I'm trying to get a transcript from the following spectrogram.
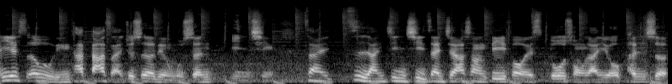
ES 二五零它搭载就是二点五升引擎，在自然进气再加上 D4S 多重燃油喷射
